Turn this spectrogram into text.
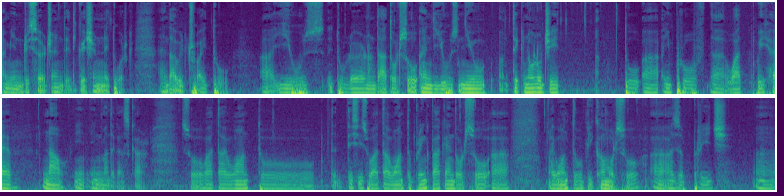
I mean, research and education network, and I will try to uh, use to learn that also and use new technology to uh, improve the, what we have now in, in Madagascar. So what I want to, th- this is what I want to bring back, and also uh, I want to become also uh, as a bridge uh,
